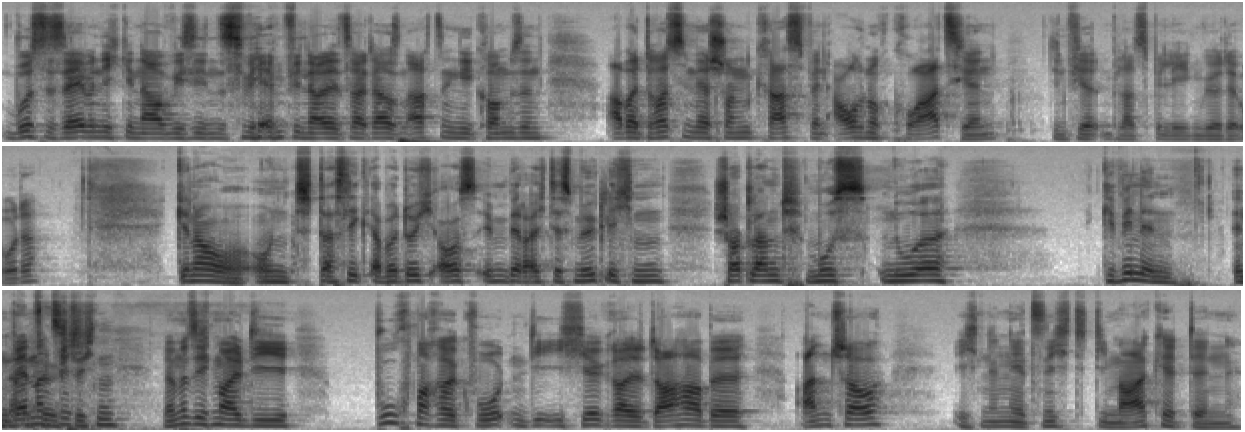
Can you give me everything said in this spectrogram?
wusste selber nicht genau, wie sie ins WM-Finale 2018 gekommen sind. Aber trotzdem wäre schon krass, wenn auch noch Kroatien den vierten Platz belegen würde, oder? Genau, und das liegt aber durchaus im Bereich des Möglichen. Schottland muss nur gewinnen, in wenn Anführungsstrichen. Man sich, wenn man sich mal die Buchmacherquoten, die ich hier gerade da habe, anschaue, ich nenne jetzt nicht die Marke, denn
